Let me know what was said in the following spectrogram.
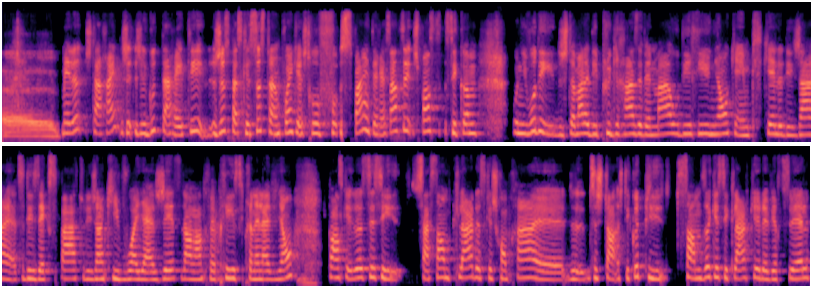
Euh, Mais là, je t'arrête. J'ai le goût de t'arrêter juste parce que ça, c'est un point que je trouve super intéressant. Tu sais, je pense que c'est comme au niveau des justement des plus grands événements ou des réunions qui impliquaient des gens, tu sais, des expats ou des gens qui voyageaient dans l'entreprise, qui prenaient l'avion. Je pense que là, tu sais, c'est ça semble clair de ce que je comprends. Euh, de, je t'écoute, puis tu sembles dire que c'est clair que le virtuel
